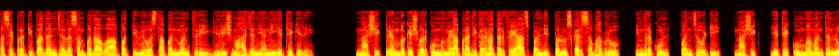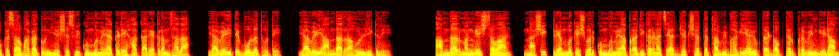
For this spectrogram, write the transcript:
असे प्रतिपादन जलसंपदा व आपत्ती व्यवस्थापन मंत्री गिरीश महाजन यांनी येथे केले. नाशिक त्र्यंबकेश्वर कुंभमेळा प्राधिकरणातर्फे आज पंडित पलुस्कर सभागृह इंद्रकुंड पंचवटी नाशिक येथे कुंभमंथन लोकसहभागातून यशस्वी कुंभमेळ्याकडे हा कार्यक्रम झाला. यावेळी ते बोलत होते. यावेळी आमदार राहुल ढिकले. आमदार मंगेश चव्हाण नाशिक त्र्यंबकेश्वर कुंभमेळा प्राधिकरणाचे अध्यक्ष तथा विभागीय आयुक्त डॉक्टर प्रवीण गेडाम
